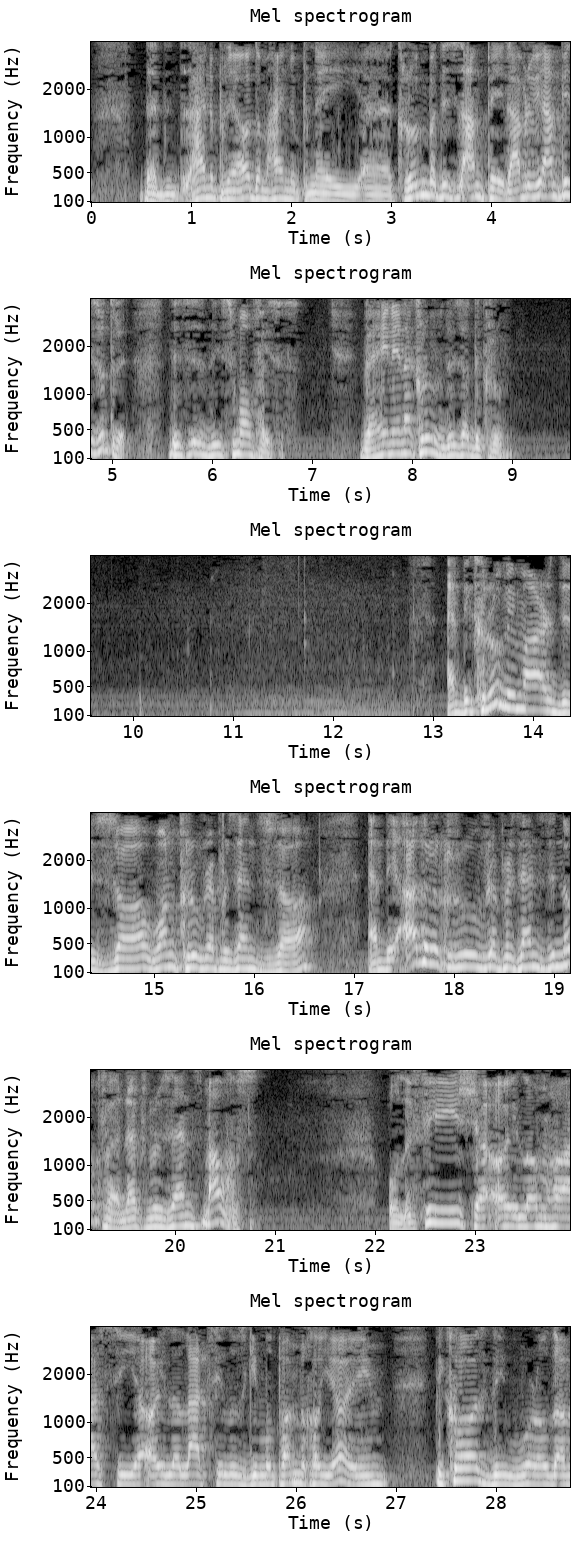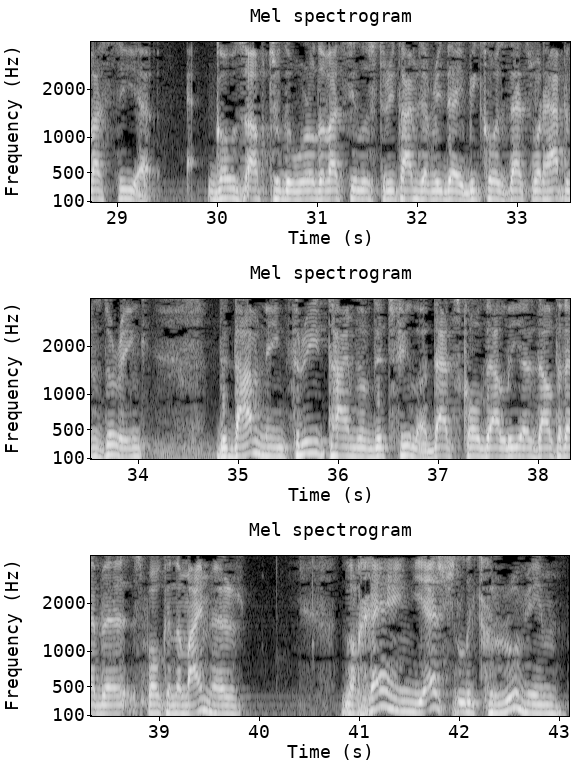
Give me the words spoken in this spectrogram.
that Hainu Pnei Odom, Hainu Pnei uh, Kruvim, but this is Anpi, Rabbi Anpi Zutre. This is the small faces. Veheine Kruvim, these are the Kruvim. And the Kruvim are the Zoh, one Kruv represents Zoh, and the other groove represents the nukva, represents malchus. Because the world of Asiya goes up to the world of Atzilus three times every day, because that's what happens during the davening, three times of the tefillah. That's called the Aliyah, as the Alter Rebbe spoke in the Maimer. Lochein yesh likruvim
